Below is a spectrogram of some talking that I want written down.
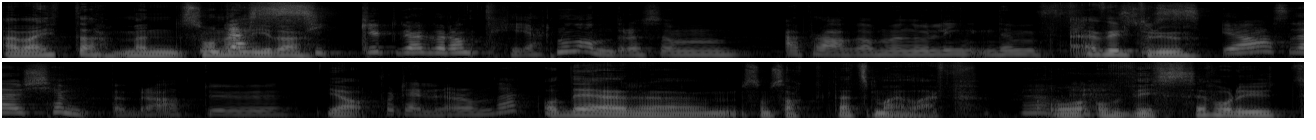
Jeg veit det, men sånn er det er livet. sikkert, det er garantert noen andre som er plaga med noe lignende. Jeg vil tro. Ja, så det er jo kjempebra at du Ja, forteller om det. og det er um, som sagt That's my life. Og, og hvis jeg får det ut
